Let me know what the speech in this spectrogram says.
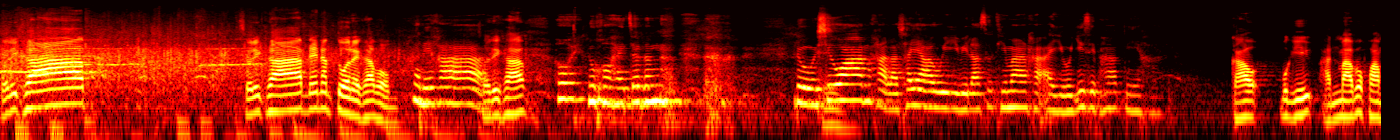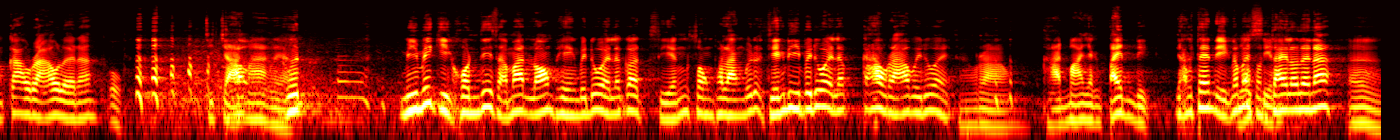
วัสดีครับ สวัสดีครับ แนะนำตัวหน่อยครับผม สวัสดีค่ะสวัสดีครับ เฮ้ยหนูขอหายใจแป๊บนึงหนูชื่อว่านค่ะรัชยาวีวิรสุทธิมาศค่ะ อายุ 25 ปีค่ะ ก้าวเมื่อกี้หันมาเพื่อความก้าวร้าวเลยนะโอ้จิจ้าดมากเลยอะคือมีไม่กี่คนที่สามารถร้องเพลงไปด้วย แล้วก็เสียงทรงพลังไปด้วย เสียงดีไปด้วยแล้วก้าวร้าวไปด้วยก้าวราวขานมายังเต้นอีก อยากเต้นอีกแล้วไม่และสนเสียงใจเราเลยนะ เออ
